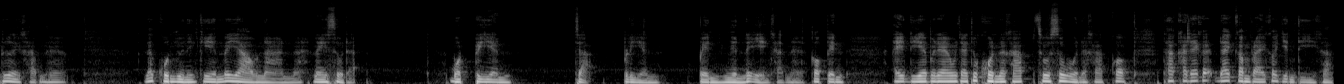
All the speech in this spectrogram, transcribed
เรื่อยครับนะฮะ และคุณอยู่ในเกมได้ยาวนานนะในสุดอะบทเรียนจะเปลี่ยนเป็นเงินได้เองครับนะก็เป็นไอเดียเป็นแรงใจทุกคนนะครับ สู้ๆนะครับ ก็ถ้าใครได้ได้กำไรก็ยินดีครับ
